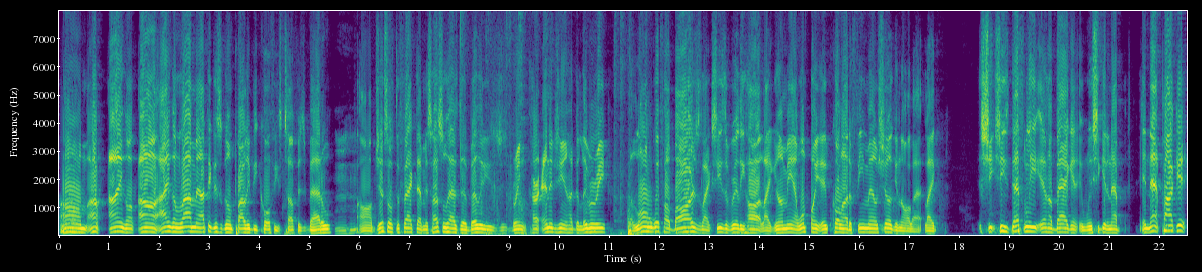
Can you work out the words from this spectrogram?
Um, I, I ain't gonna, uh, I ain't gonna lie, man. I think this is gonna probably be Coffee's toughest battle. Mm-hmm. Um, just off the fact that Miss Hustle has the ability to just bring her energy and her delivery along with her bars, like she's a really hard, like you know what I mean. At one point, it calling her the female Shug and all that. Like she she's definitely in her bag, and when she get in that in that pocket.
